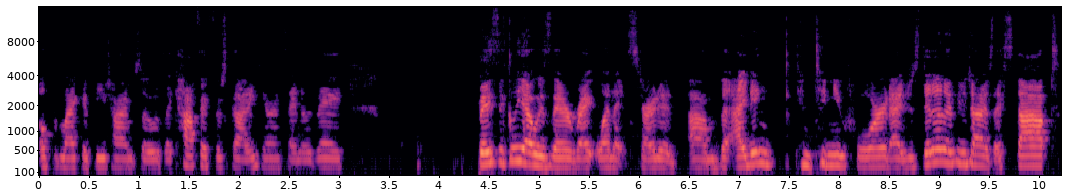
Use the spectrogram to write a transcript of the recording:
open mic a few times. So it was like halfway for Scotty here in San Jose. Basically, I was there right when it started, um, but I didn't continue forward. I just did it a few times. I stopped.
